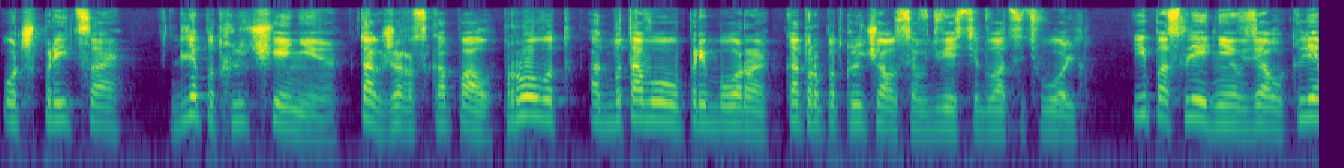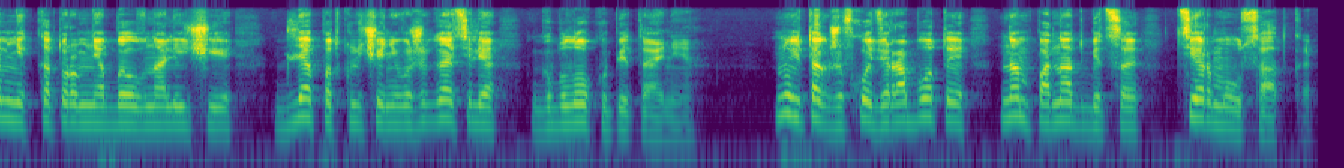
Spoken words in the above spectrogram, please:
от шприца, для подключения также раскопал провод от бытового прибора, который подключался в 220 вольт. И последнее взял клемник, который у меня был в наличии, для подключения выжигателя к блоку питания. Ну и также в ходе работы нам понадобится термоусадка.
